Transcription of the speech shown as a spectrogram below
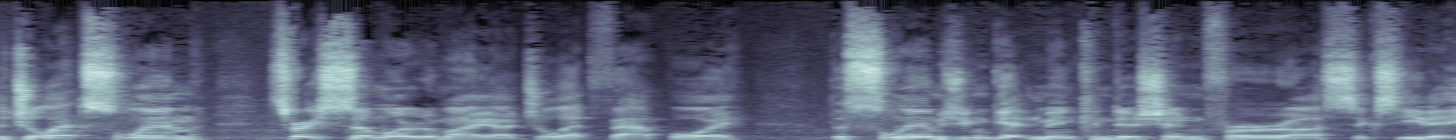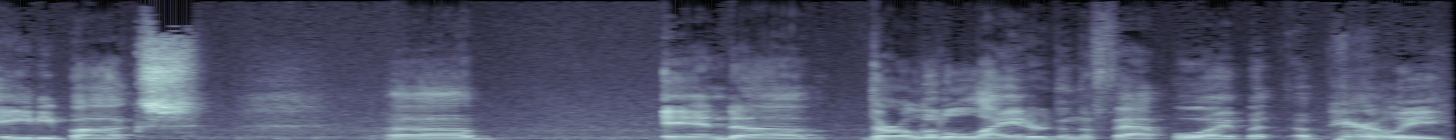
the Gillette Slim it's very similar to my uh, Gillette Fat Boy. The Slims you can get in mint condition for uh, 60 to 80 bucks. Uh, and they're a little lighter than the Fat Boy but apparently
